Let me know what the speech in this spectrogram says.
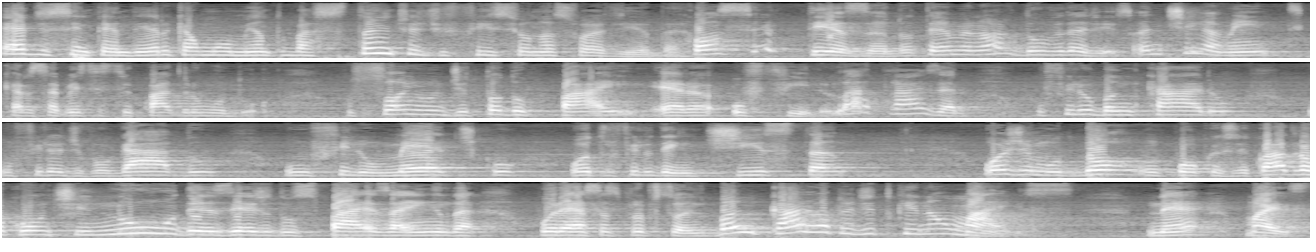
é de se entender que é um momento bastante difícil na sua vida. Com certeza, não tenho a menor dúvida disso. Antigamente, quero saber se esse quadro mudou. O sonho de todo pai era o filho. Lá atrás era um filho bancário, um filho advogado, um filho médico, outro filho dentista. Hoje mudou um pouco esse quadro, continua o desejo dos pais ainda por essas profissões? Bancário eu acredito que não mais, né? Mas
